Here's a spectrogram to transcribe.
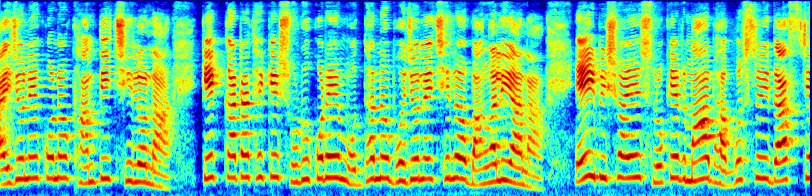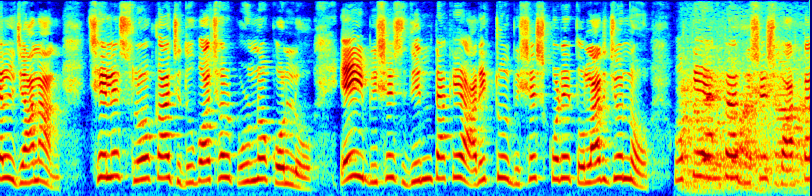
আয়োজনে কোনো খামতি ছিল না। কেক কাটা থেকে শুরু করে মধ্যাহ্ন ভোজনে ছিল বাঙালি আনা এই বিষয়ে শ্লোকের মা ভাগ্যশ্রী দাস চেল জানান, ছেলে শ্লোক আজ দু বছর পূর্ণ করল। এই বিশেষ দিনটাকে আরেকটু বিশেষ করে তোলার জন্য ওকে একটা বিশেষ বার্তা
